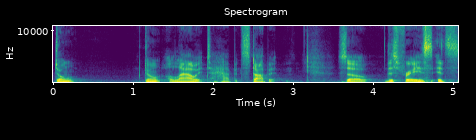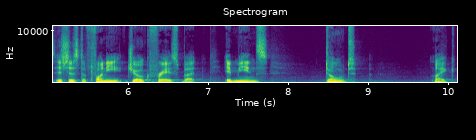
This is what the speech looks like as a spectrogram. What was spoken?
don't don't allow it to happen. Stop it. So, this phrase it's it's just a funny joke phrase, but it means don't like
